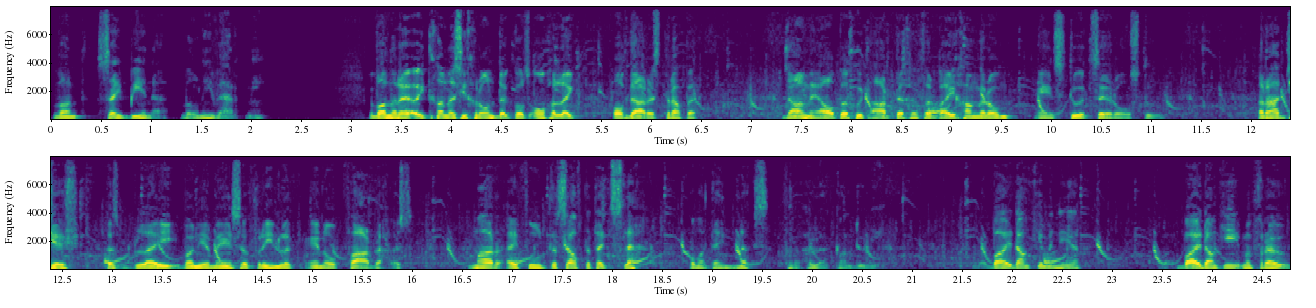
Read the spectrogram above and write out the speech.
want sy bene wil nie werk nie. Wanneer hy uitgaan is die grond dikwels ongelyk of daar is trappe. Dan help 'n goedhartige verbyganger hom en stoot sy rolstoel. Rajesh is bly wanneer mense vriendelik en opvaardig is, maar hy voel terselfdertyd sleg omdat hy niks vir hulle kan doen nie. Baie dankie meneer. Baie dankie mevrou.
